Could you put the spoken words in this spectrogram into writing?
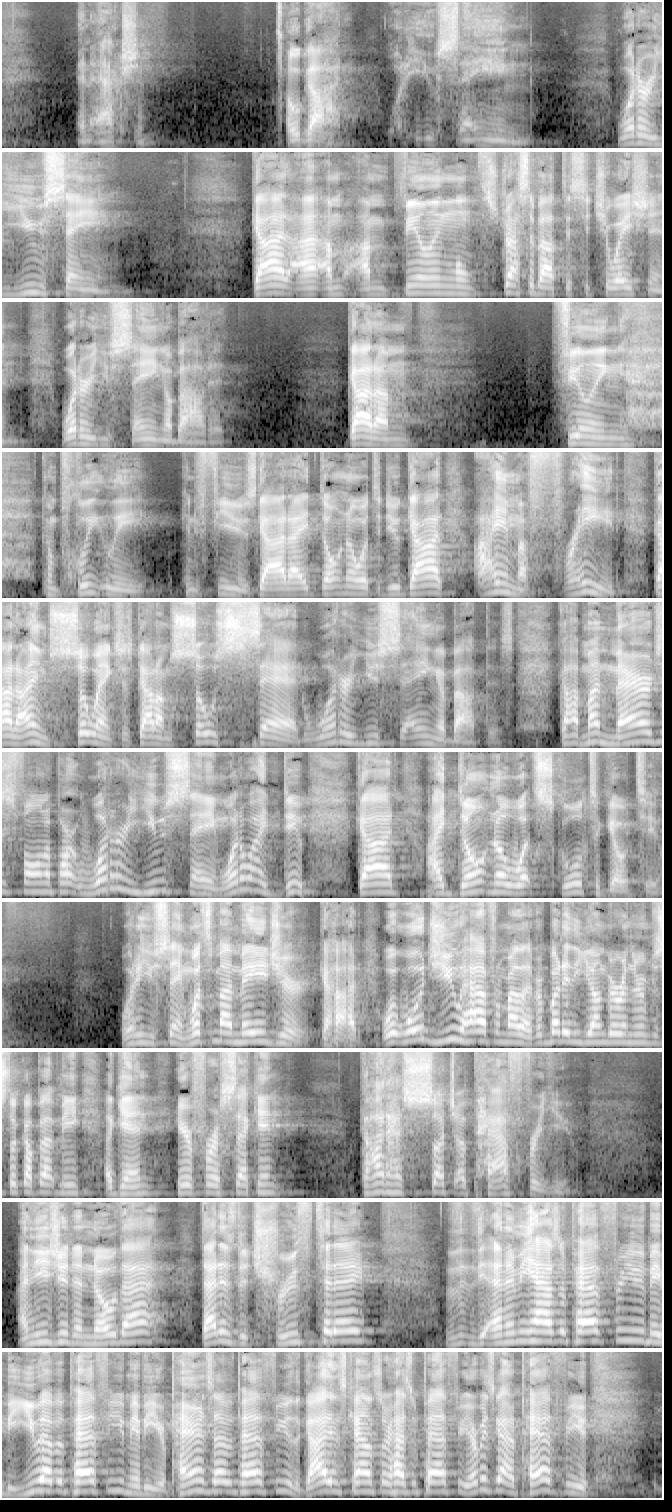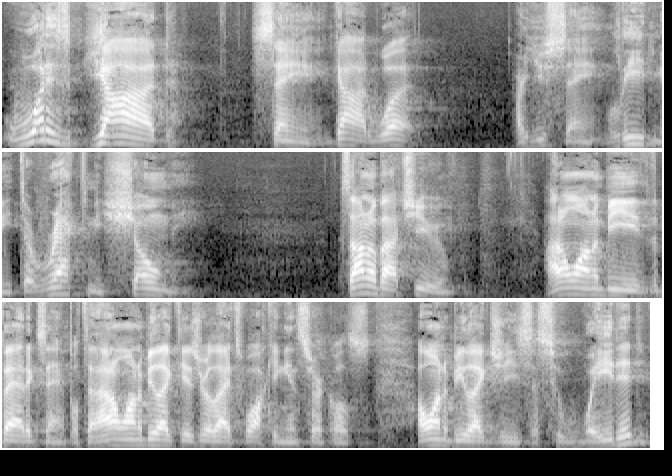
and action. Oh God, what are you saying? What are you saying? God, I, am I'm, I'm feeling stress about this situation. What are you saying about it? God, I'm feeling completely confused. God, I don't know what to do. God, I am afraid. God, I am so anxious. God, I'm so sad. What are you saying about this? God, my marriage is falling apart. What are you saying? What do I do? God, I don't know what school to go to. What are you saying? What's my major, God? What would you have for my life? Everybody, the younger in the room, just look up at me again here for a second. God has such a path for you. I need you to know that. That is the truth today. The enemy has a path for you. Maybe you have a path for you. Maybe your parents have a path for you. The guidance counselor has a path for you. Everybody's got a path for you. What is God saying? God, what are you saying? Lead me, direct me, show me. Because I don't know about you. I don't want to be the bad example today. I don't want to be like the Israelites walking in circles. I want to be like Jesus, who waited,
